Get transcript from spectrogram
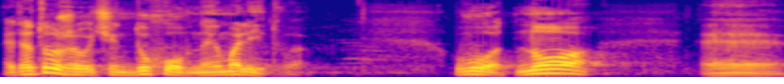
Это тоже очень духовная молитва. Вот. Но э,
